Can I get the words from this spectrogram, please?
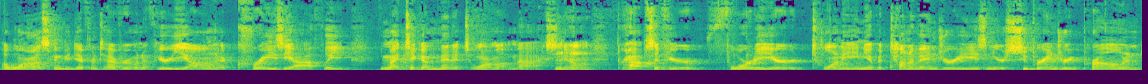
A warm up is going to be different to everyone. If you're young, a crazy athlete, you might take a minute to warm up max. You Mm-hmm. know, perhaps if you're 40 or 20 and you have a ton of injuries and you're super injury prone and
